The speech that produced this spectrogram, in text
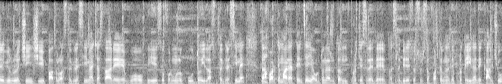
3,5-4% grăsime. Aceasta are o, este o formulă cu 2% grăsime, dar foarte mare atenție. Iaurtul ne ajută în procesele de uh, slăbire, este o sursă foarte bună de proteină, de calciu,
